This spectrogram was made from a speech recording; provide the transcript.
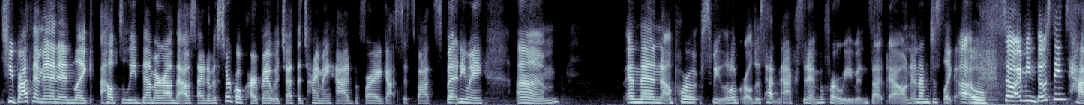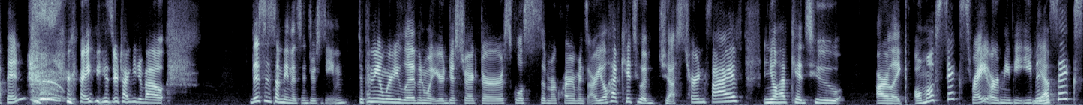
she brought them in and like helped lead them around the outside of a circle carpet, which at the time I had before I got sit spots. But anyway, um, and then a poor sweet little girl just had an accident before we even sat down. And I'm just like, uh, oh, so I mean, those things happen, right? Because you're talking about this is something that's interesting. Depending on where you live and what your district or school system requirements are, you'll have kids who have just turned five, and you'll have kids who are like almost six, right? Or maybe even yep. six.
